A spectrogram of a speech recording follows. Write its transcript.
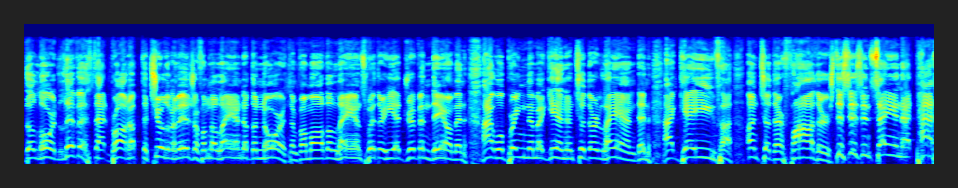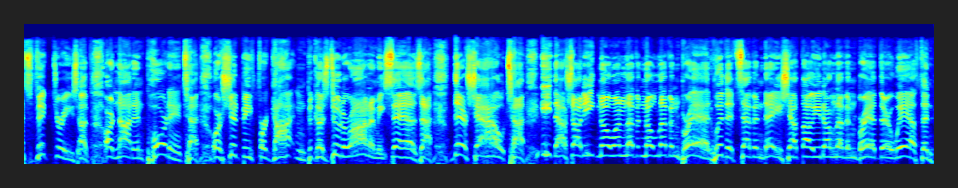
the Lord liveth, that brought up the children of Israel from the land of the north and from all the lands whither he had driven them. And I will bring them again into their land, and I gave uh, unto their fathers. This isn't saying that past victories uh, are not important or should be forgotten because Deuteronomy says, uh, There shalt uh, eat, thou shalt eat no unleavened, no leavened bread. With it seven days shalt thou eat unleavened bread therewith, and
